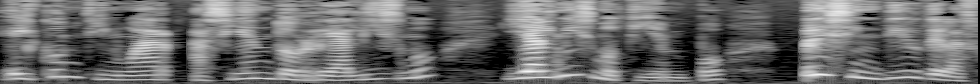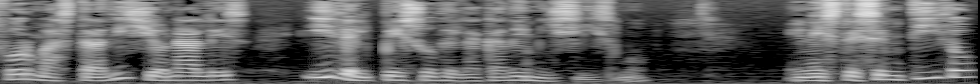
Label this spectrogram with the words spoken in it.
el continuar haciendo realismo y al mismo tiempo prescindir de las formas tradicionales y del peso del academicismo. En este sentido,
